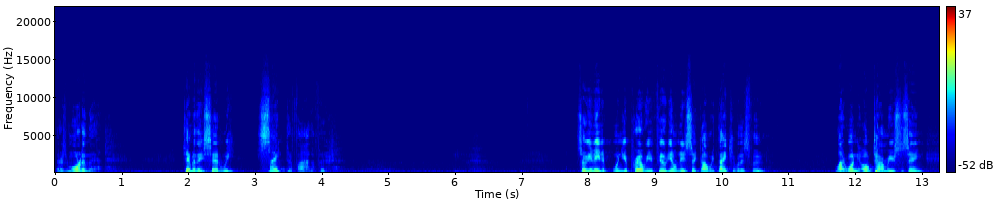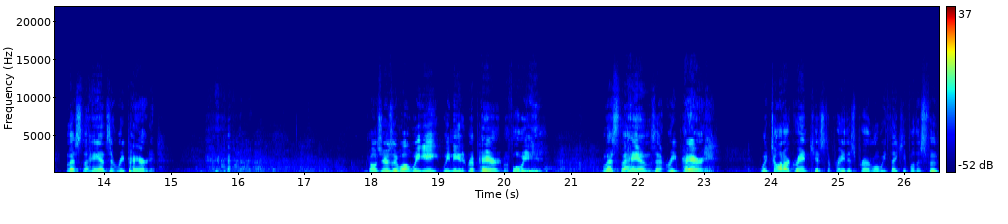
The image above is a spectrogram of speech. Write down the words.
There's more than that. Timothy said we sanctify the food. So you need to, when you pray over your food, you don't need to say, God, we thank you for this food. Like one old timer used to sing, bless the hands that repaired it. Because usually what we eat, we need it repaired before we eat it. Bless the hands that repaired it. We taught our grandkids to pray this prayer Lord, we thank you for this food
